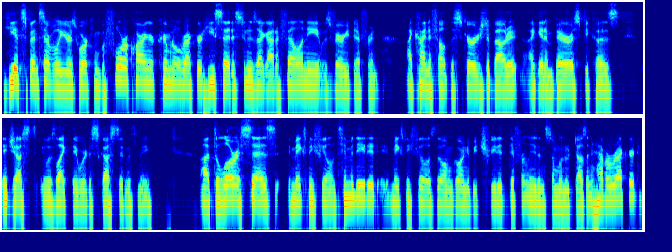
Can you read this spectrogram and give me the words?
he had spent several years working before acquiring a criminal record. He said, as soon as I got a felony, it was very different. I kind of felt discouraged about it. I get embarrassed because they just, it was like they were disgusted with me. Uh, Dolores says, it makes me feel intimidated. It makes me feel as though I'm going to be treated differently than someone who doesn't have a record.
